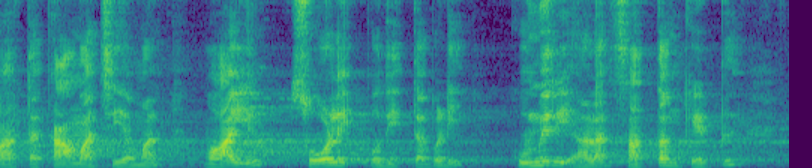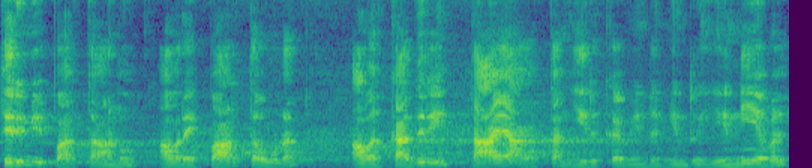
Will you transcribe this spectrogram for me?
பார்த்த காமாட்சி அம்மாள் வாயில் சோலை பொதித்தபடி குமிரி அழ சத்தம் கேட்டு திரும்பி பார்த்த அனு அவரை பார்த்தவுடன் அவர் கதிரின் தாயாகத்தான் இருக்க வேண்டும் என்று எண்ணியவள்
